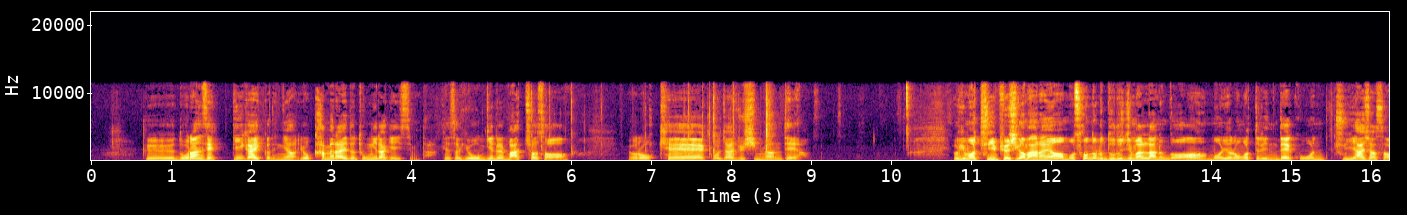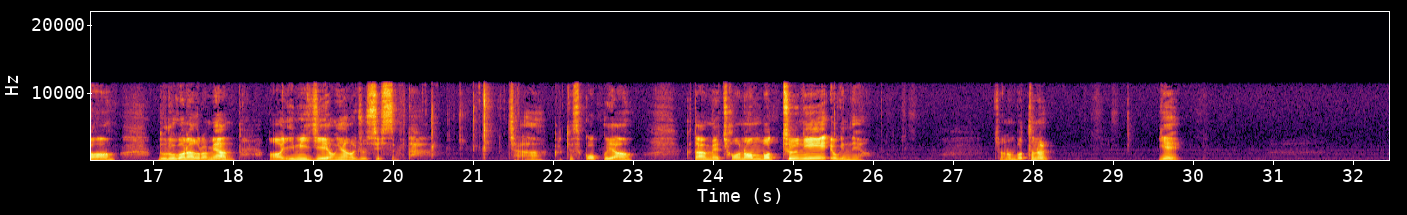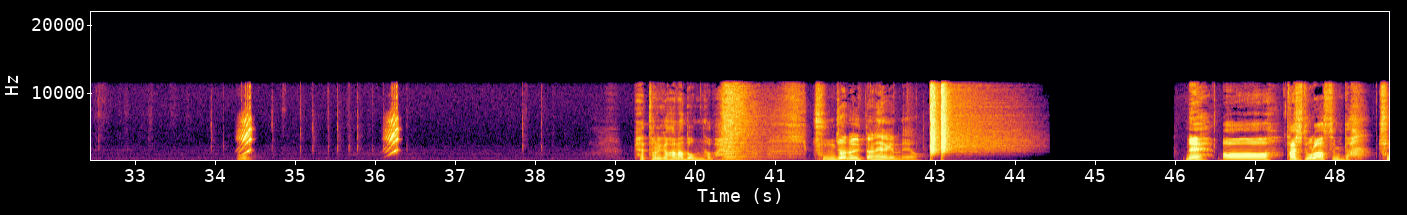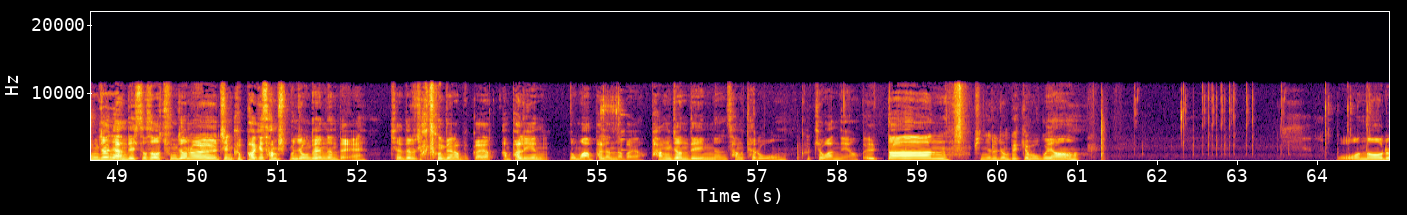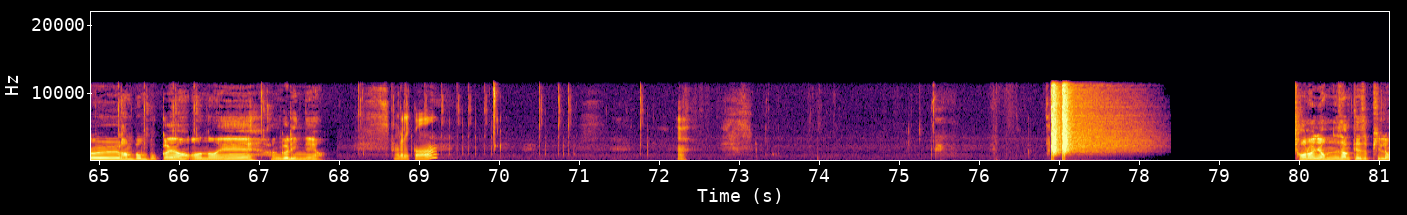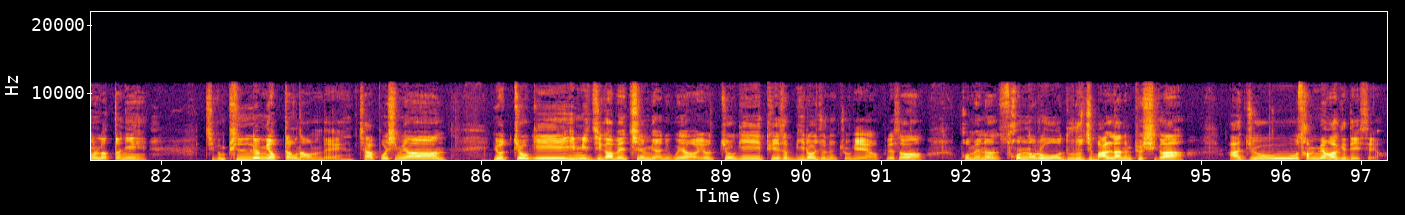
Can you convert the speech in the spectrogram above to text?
그 노란색 띠가 있거든요. 이 카메라에도 동일하게 있습니다. 그래서 여기를 맞춰서 이렇게 꽂아 주시면 돼요. 여기 뭐 주의 표시가 많아요. 뭐 손으로 누르지 말라는 거 뭐 이런 것들이 있는데 그건 주의하셔서 누르거나 그러면 어, 이미지에 영향을 줄 수 있습니다. 자 그렇게 해서 꽂고요. 그 다음에 전원 버튼이 여기 있네요. 전원 버튼을? 예 어? 배터리가 하나도 없나 봐요. 충전을 일단 해야겠네요. 네 어, 다시 돌아왔습니다. 충전이 안 돼 있어서 충전을 지금 급하게 30분 정도 했는데 제대로 작동되나 볼까요? 안 팔리긴 너무 안 팔렸나 봐요. 방전되어 있는 상태로 그렇게 왔네요. 일단 비닐을 좀 벗겨 보고요. 언어를 한번 볼까요? 언어에 한글 있네요 한글 있고 전원이 없는 상태에서 필름을 넣었더니 지금 필름이 없다고 나오는데. 자 보시면 이쪽이 이미지가 맺히는 면이고요. 이쪽이 뒤에서 밀어주는 쪽이에요. 그래서 보면은 손으로 누르지 말라는 표시가 아주 선명하게 돼 있어요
